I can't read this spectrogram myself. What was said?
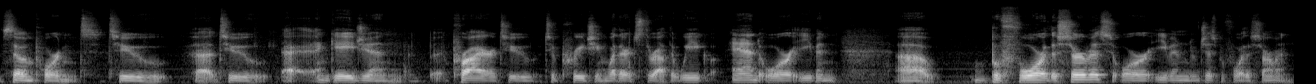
so important to uh, to uh, engage in prior to to preaching, whether it's throughout the week and or even uh, before the service or even just before the sermon?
